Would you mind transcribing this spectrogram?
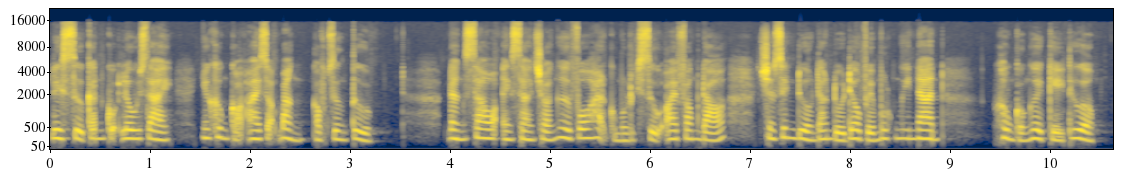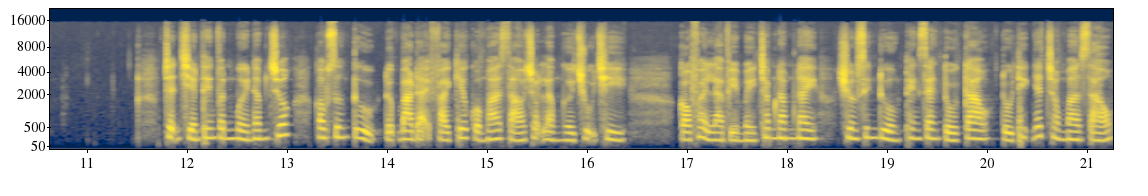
lịch sử căn cội lâu dài nhưng không có ai rõ bằng Ngọc Dương Tử. Đằng sau ánh sáng chói người vô hạn của một lịch sử oai phong đó, trường sinh đường đang đối đầu với một nguy nan, không có người kế thừa. Trận chiến Thanh Vân 10 năm trước, Ngọc Dương Tử được ba đại phái kia của ma giáo chọn làm người trụ trì. Có phải là vì mấy trăm năm nay, trường sinh đường thanh danh tối cao, tối thịnh nhất trong ma giáo.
